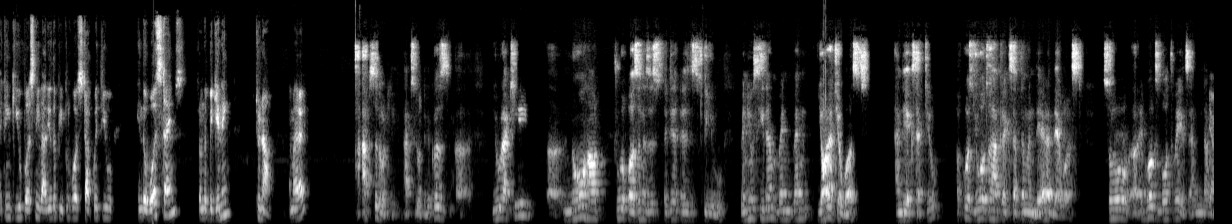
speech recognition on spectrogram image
I think you personally value the people who have stuck with you in the worst times from the beginning to now. Am I right? Absolutely, absolutely. Because uh, you actually uh, know how true a person is it is to you when you see them when when you're at your worst and they accept you. Of course, you also have to accept them when they're at their worst. So uh, it works both ways, and I'm, yeah.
